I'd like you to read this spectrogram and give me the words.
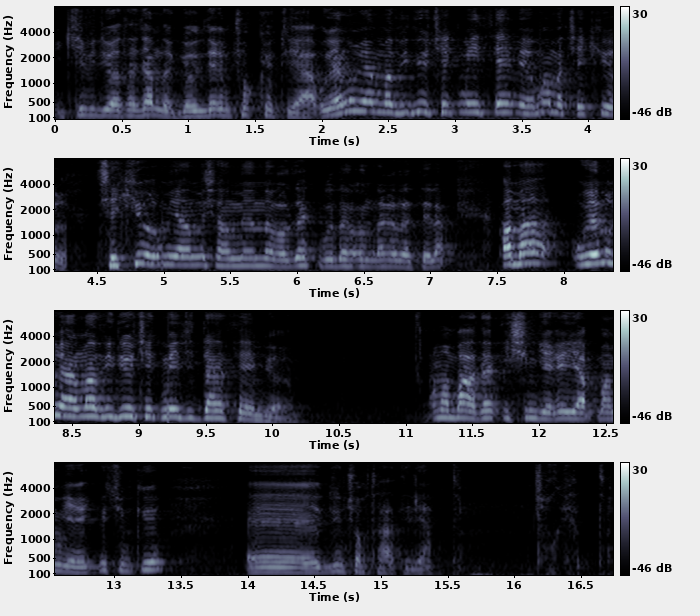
iki video atacağım da gözlerim çok kötü ya. Uyanır uyanmaz video çekmeyi sevmiyorum ama çekiyorum. Çekiyorum yanlış anlayanlar olacak buradan onlara da selam. Ama uyanır uyanmaz video çekmeyi cidden sevmiyorum. Ama bazen işim gereği yapmam gerekli çünkü eee, dün çok tatil yaptım. Çok yaptım.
